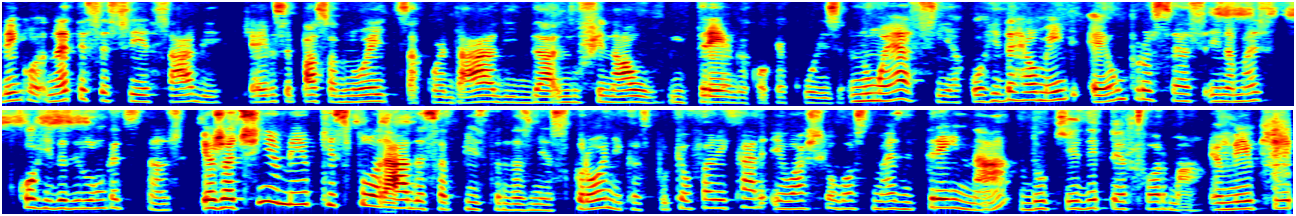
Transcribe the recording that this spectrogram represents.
bem, não é TCC, sabe? Que aí você passa noites acordado e dá- no final entrega qualquer coisa. Não é assim, a corrida realmente é um processo, ainda mais corrida de longa distância. Eu já tinha meio que explorado essa pista nas minhas crônicas, porque eu falei, cara, eu acho que eu gosto mais de treinar do que de performar. É meio que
